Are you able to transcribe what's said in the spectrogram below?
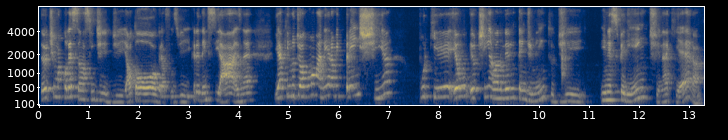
Então eu tinha uma coleção assim de, de autógrafos, de credenciais, né? E aquilo de alguma maneira me preenchia, porque eu, eu tinha lá no meu entendimento de inexperiente, né, que era,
